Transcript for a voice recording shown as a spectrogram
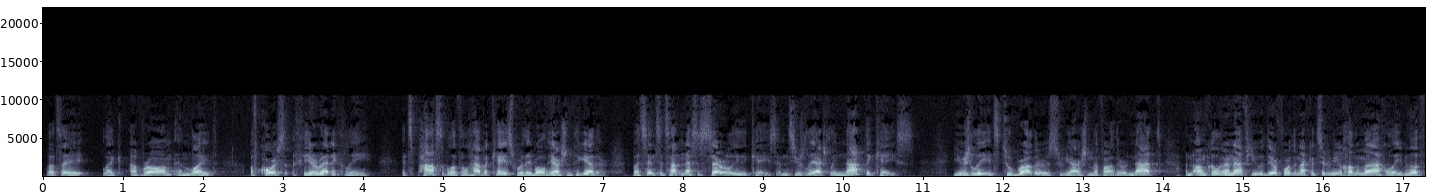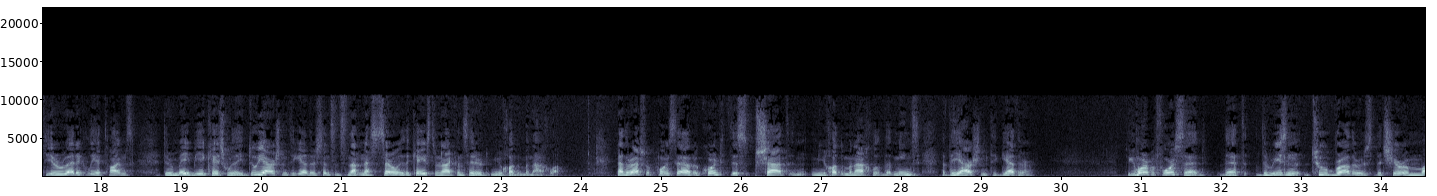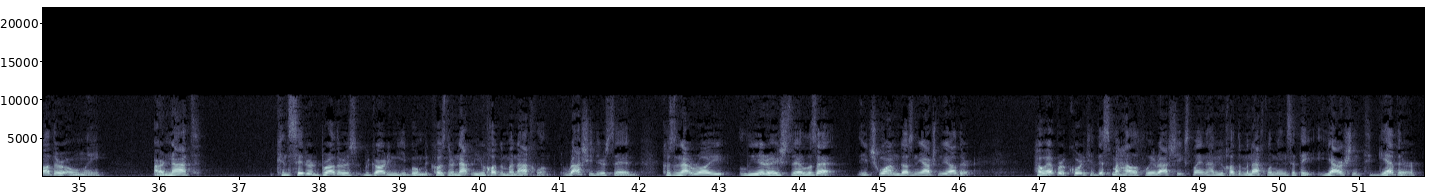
let's say like Avram and Lot, of course, theoretically, it's possible that they'll have a case where they both yarshin together. But since it's not necessarily the case, and it's usually actually not the case, usually it's two brothers who yarshin the father, not an uncle and a nephew. Therefore, they're not considered miyuchadim menachla, even though theoretically at times there may be a case where they do yarshin together. Since it's not necessarily the case, they're not considered miyuchadim menachla. Now, the Rashba points out, according to this pshat in miyuchadim menachla, that means that they yarshin together. The Gemara before said that the reason two brothers that share a mother only are not considered brothers regarding Yibum because they're not miyuchadim manachlam. Rashi there said because they're not roy liyeresh zelazet. Each one doesn't yarshin the other. However, according to this mahalach, where Rashi explained how miyuchadim manachlam means that they yarshin together,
